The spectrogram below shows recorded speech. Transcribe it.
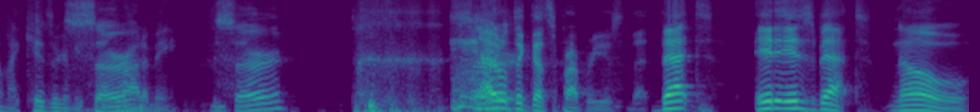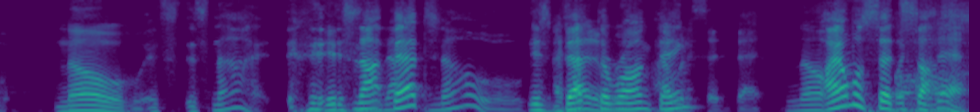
Oh, my kids are gonna be so proud of me. Sir, I don't think that's the proper use of that. Bet. It is bet. no, no, it's it's not. It's not bet? No, Is I thought bet it the would- wrong I thing? would have said bet. no. I almost said What's sus. bet?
